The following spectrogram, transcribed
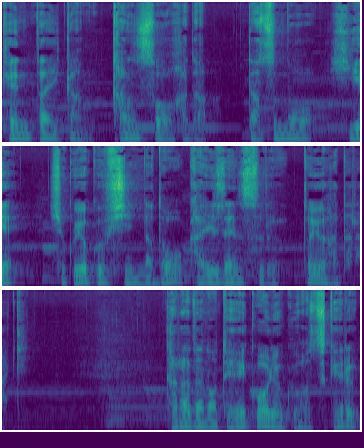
倦怠感乾燥肌脱毛冷え食欲不振などを改善するという働き。体の抵抗力をつける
